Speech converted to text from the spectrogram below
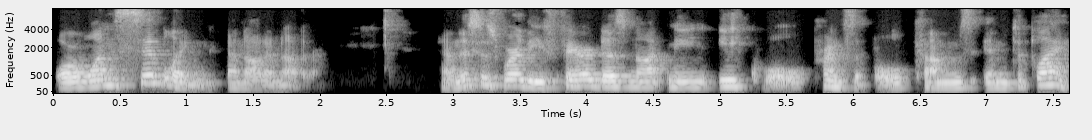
or one sibling and not another. And this is where the fair does not mean equal principle comes into play.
